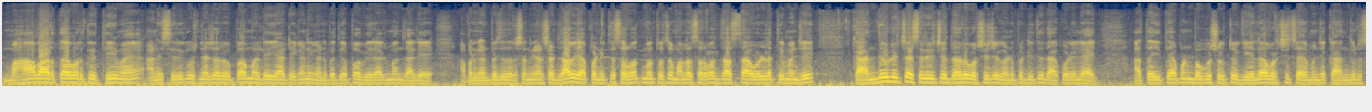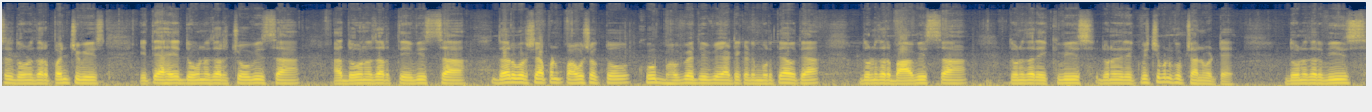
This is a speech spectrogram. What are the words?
महाभारतावरती थीम आहे आणि श्रीकृष्णाच्या रूपामध्ये या ठिकाणी गणपती बाप्पा विराजमान झाले आहे. आपण गणपतीचं दर्शन घेण्यासाठी जाऊया पण इथे सर्वात महत्त्वाचं मला सर्वात जास्त आवडलं ते म्हणजे कांदिवलीच्या श्रीचे दरवर्षीचे गणपती इथे दाखवलेले आहेत. आता इथे आपण बघू शकतो गेल्या वर्षीचं आहे म्हणजे कांदिवली श्री दोन हजार पंचवीस इथे आहे दोन हजार चोवीसचा हा दोन हजार तेवीसचा दरवर्षी आपण पाहू शकतो खूप भव्य दिव्य या ठिकाणी मूर्त्या होत्या. दोन हजार बावीसचा दोन हजार एकवीस दोन हजार एकवीसची पण खूप छान वाटते. दोन हजार वीस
